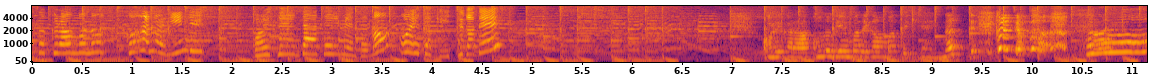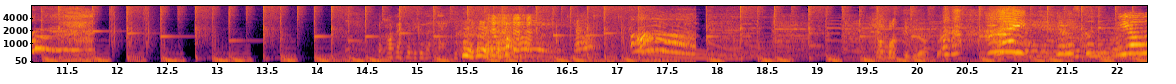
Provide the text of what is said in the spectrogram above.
さくらんぼの小原凛ですボイスエンターテインメントの萌崎いちごですこれからこの現場で頑張っていきたいなって書いちゃった任せてください。頑張ってくださいはい。よろしくお願いします。いやもう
